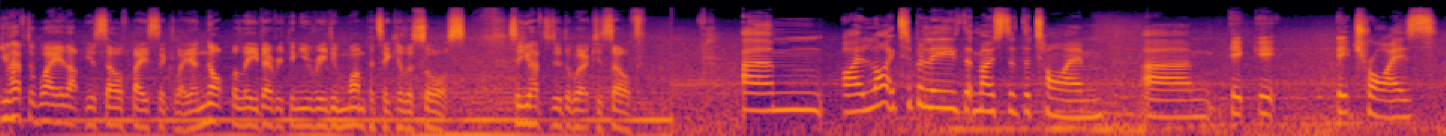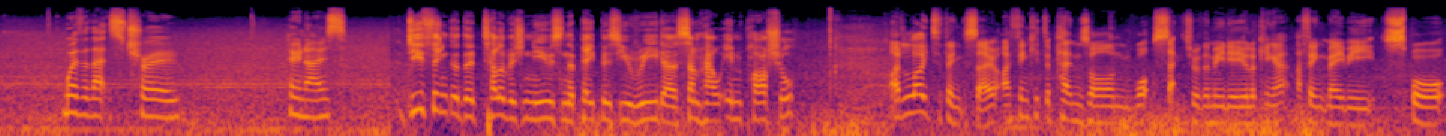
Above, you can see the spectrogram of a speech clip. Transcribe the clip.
you have to weigh it up yourself basically and not believe everything you read in one particular source. So you have to do the work yourself. Um, I like to believe that most of the time um, it, it it tries. Whether that's true, who knows? Do you think that the television news and the papers you read are somehow impartial? I'd like to think so. I think it depends on what sector of the media you're looking at. I think maybe sport,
